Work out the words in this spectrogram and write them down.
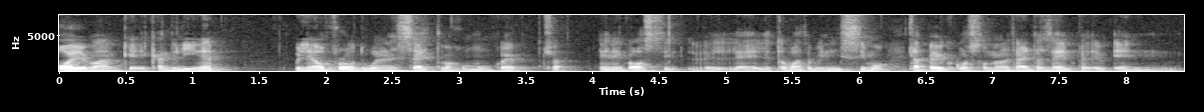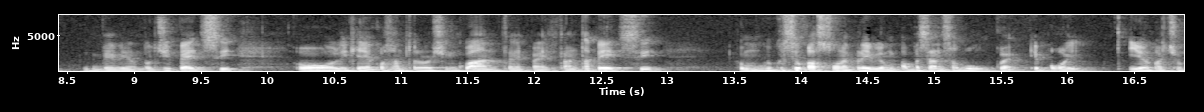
Poi abbiamo anche le candeline, ve ne offrono due nel set, ma comunque cioè, nei negozi le, le, le trovate benissimo. La Pepco costa 1,30 ad esempio e, e ve ne 12 pezzi, o l'Ikea costa 1,50 ne prendete 30 pezzi. Comunque queste qua sono le preview abbastanza ovunque e poi io faccio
